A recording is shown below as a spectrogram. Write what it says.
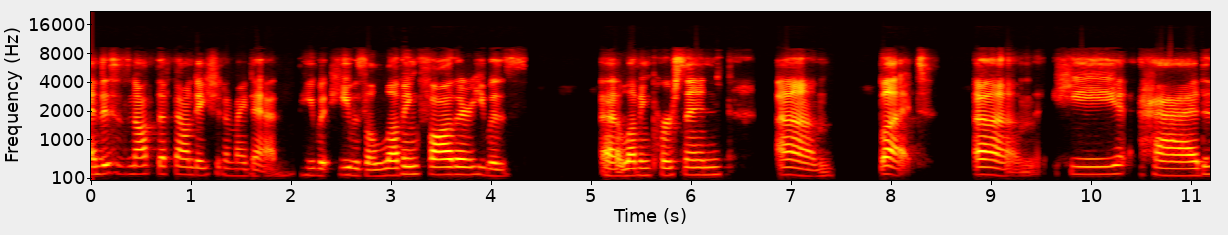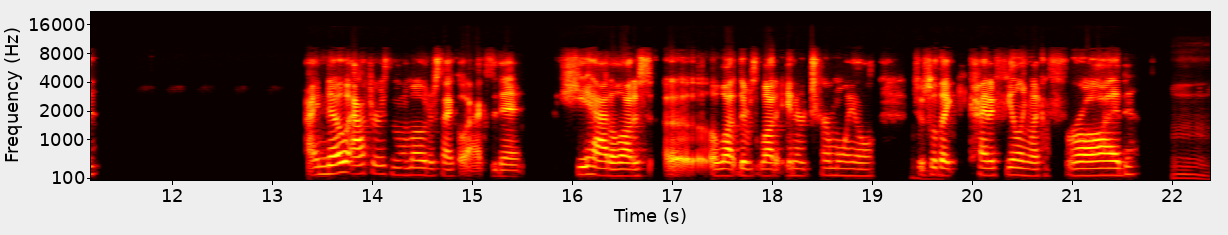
and this is not the foundation of my dad he he was a loving father he was a loving person um, but um, he had, I know after his motorcycle accident, he had a lot of uh, a lot. There was a lot of inner turmoil, just with like kind of feeling like a fraud. Mm.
